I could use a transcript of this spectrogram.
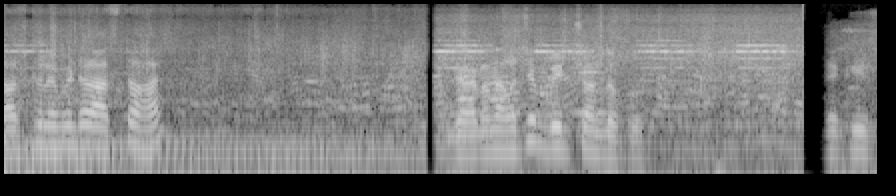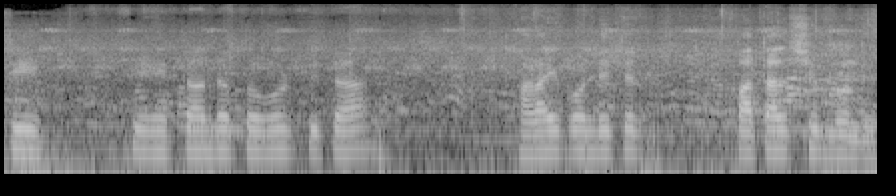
দশ কিলোমিটার আসতে হয়। জায়গাটার নাম হচ্ছে বীরচন্দ্রপুর। দেখি শ্রী শ্রী নিত্যানন্দ প্রভুর পিতা, হারাই পণ্ডিতের পাতাল শিব মন্দির।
